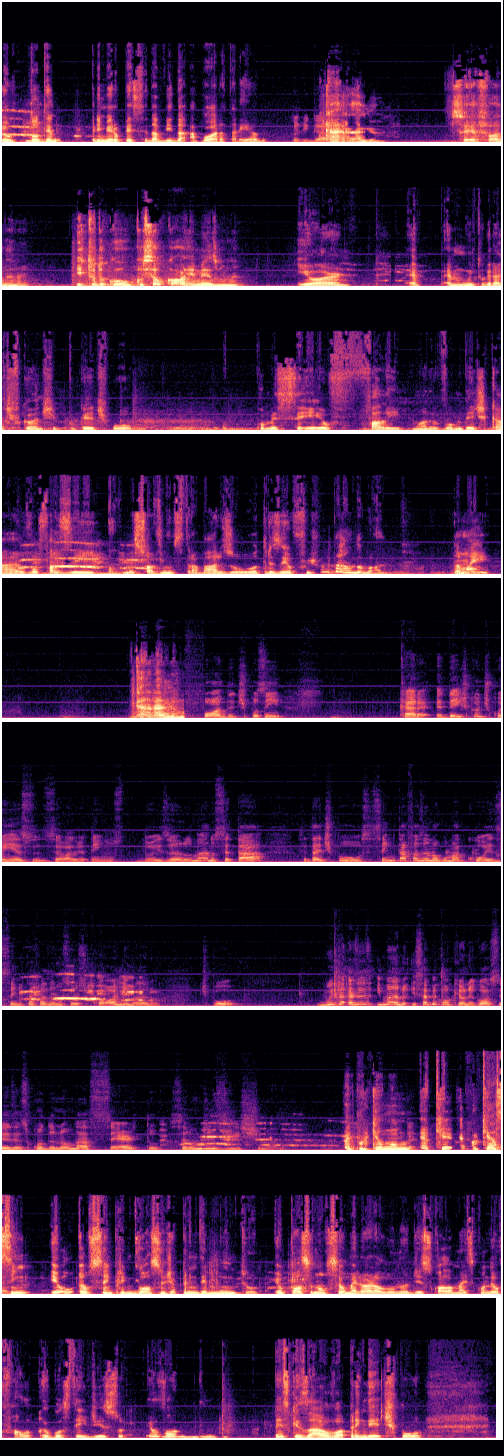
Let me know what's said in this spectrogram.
Eu tô hum. tendo o primeiro PC da vida agora, tá ligado? Tô ligado. Caralho. Isso aí é foda, né? E tudo com o seu corre mesmo, né? Pior. É, é muito gratificante, porque, tipo, comecei, eu falei, mano, eu vou me dedicar, eu vou fazer, e começou a vir uns trabalhos ou outros, e eu fui juntando, mano. Tamo hum. aí. Caralho. Foda, tipo assim. Cara, é desde que eu te conheço, sei lá, já tem uns dois anos, mano, você tá. Você tá, tipo, você sempre tá fazendo alguma coisa, sempre tá fazendo seus corre, mano. Tipo. Muita, às vezes, e, mano, e sabe qual que é o negócio? Às vezes quando não dá certo, você não desiste, mano. É porque eu não. É, que, é porque assim, eu, eu sempre gosto de aprender muito. Eu posso não ser o melhor aluno de escola, mas quando eu falo eu gostei disso, eu vou pesquisar, eu vou aprender. Tipo,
